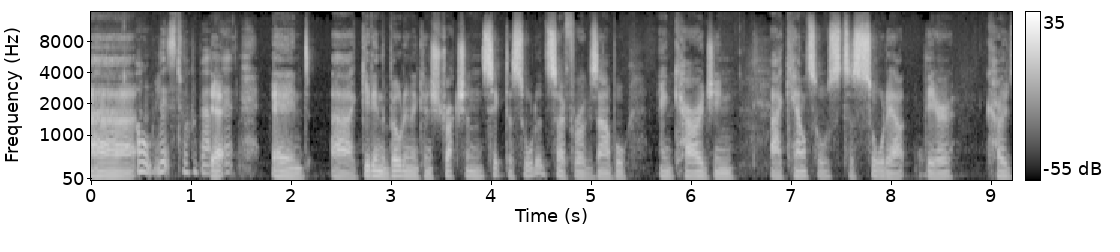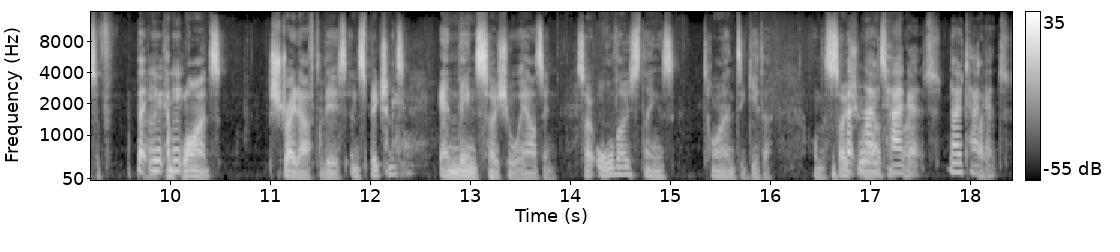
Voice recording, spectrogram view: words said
Uh, oh, let's talk about yeah, that. And uh, getting the building and construction sector sorted. So, for example, encouraging uh, councils to sort out their codes of uh, you, compliance you... straight after their inspections, and then social housing. So all those things tie in together. On the social but no housing target, front, no target.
